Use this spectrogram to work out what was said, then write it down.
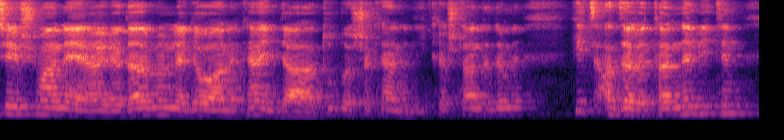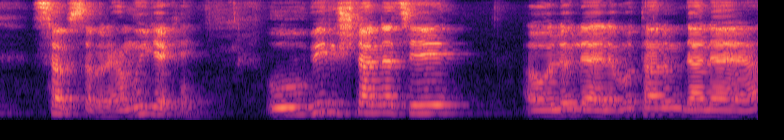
سێشمانەیە ئاگدار بم لە گەوانەکانی داهاتوو بەشەکانی دیکەشتان دەدەمێت هیچ عجلەتان نەبیتن سەب سەبر هەمووی دەکەین. و بیریشتان نەچێ ئەوە لەو لای لە بۆتانم دانایە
